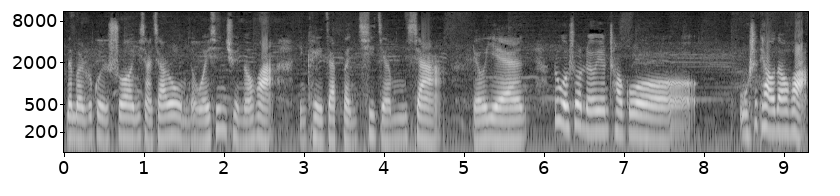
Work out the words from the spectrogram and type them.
那么如果说你想加入我们的微信群的话，你可以在本期节目下留言。如果说留言超过五十条的话，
